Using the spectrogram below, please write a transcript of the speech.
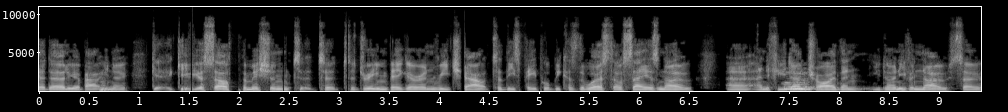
said earlier about you know give yourself permission to, to, to dream bigger and reach out to these people because the worst they'll say is no, uh, and if you don't mm-hmm. try, then you don't even know. So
